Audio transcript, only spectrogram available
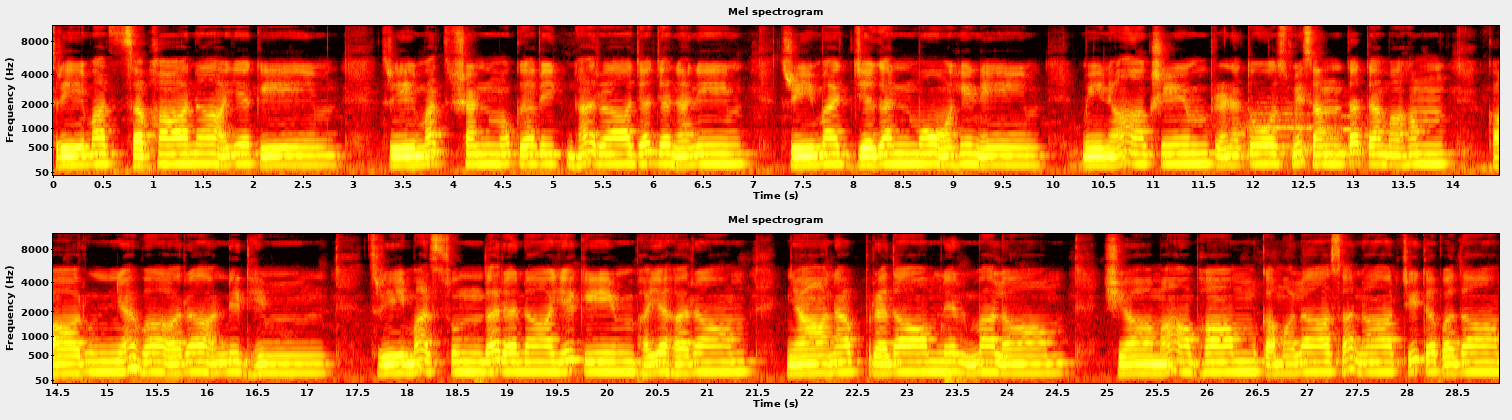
श्रीमत्सभानायकीं श्रीमत्षण्मुखविघ्नराजजननीं श्रीमज्जगन्मोहिनीं मीनाक्षीं प्रणतोऽस्मि सन्ततमहं कारुण्यवारान्निधिं श्रीमत्सुन्दरनायकीं भयहरां ज्ञानप्रदां निर्मलां श्यामाभां कमलासनार्चितपदां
